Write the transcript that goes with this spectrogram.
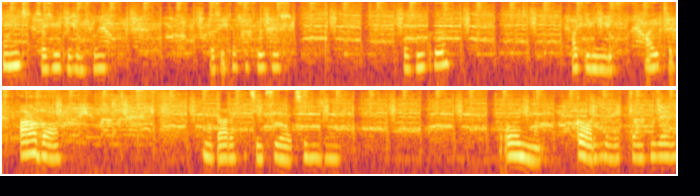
und Sasuke sind schuld. Dass Itachi tot ist. Sasuke hat gegen ihn gefightet, aber Madara hätte es ihm früher erzählen sollen. Oh mein Gott, ich will jumpen sollen.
